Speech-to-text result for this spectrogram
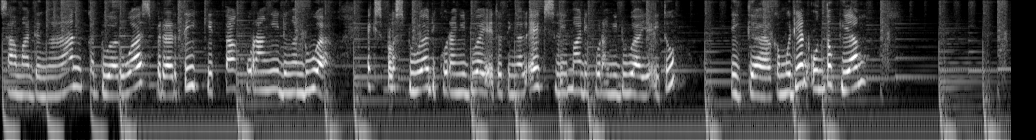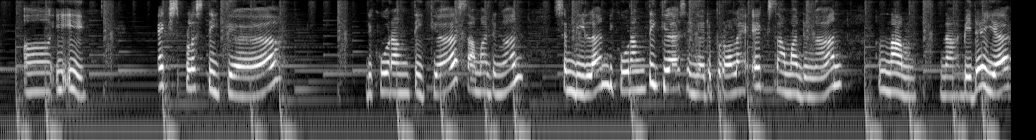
sama dengan kedua ruas berarti kita kurangi dengan 2 x plus 2 dikurangi 2 yaitu tinggal x. 5 dikurangi 2 yaitu 3 kemudian untuk yang uh, ii X plus 3 dikurang 3 sama dengan 9 dikurang 3 sehingga diperoleh X sama dengan 6 nah beda ya.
